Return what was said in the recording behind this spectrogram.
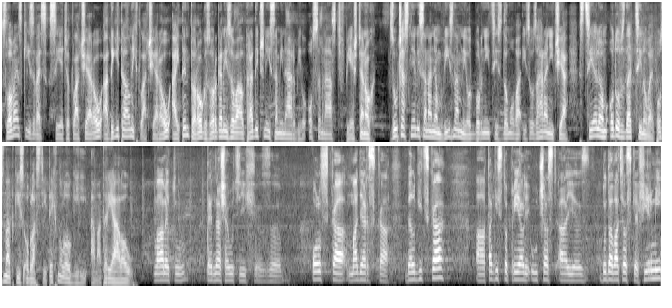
Slovenský zväz sieťotlačiarov a digitálnych tlačiarov aj tento rok zorganizoval tradičný seminár BIL 18 v Piešťanoch. Zúčastnili sa na ňom významní odborníci z domova i zo zahraničia s cieľom odovzdať si nové poznatky z oblasti technológií a materiálov. Máme tu prednášajúcich z Polska, Maďarska, Belgicka a takisto prijali účasť aj dodávateľské firmy,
